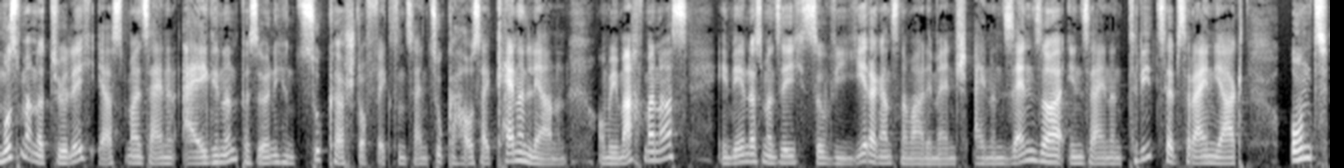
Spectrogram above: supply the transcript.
muss man natürlich erstmal seinen eigenen persönlichen Zuckerstoffwechsel und seinen Zuckerhaushalt kennenlernen. Und wie macht man das? Indem, dass man sich, so wie jeder ganz normale Mensch, einen Sensor in seinen Trizeps reinjagt und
